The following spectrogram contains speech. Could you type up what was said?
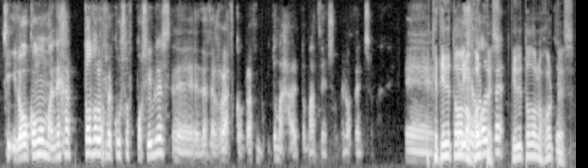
Sí, y luego cómo maneja todos los recursos posibles eh, desde el RAF, con RAF un poquito más alto, más denso, menos denso. Eh, es que tiene todos los golpes, tiene todos los golpes,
